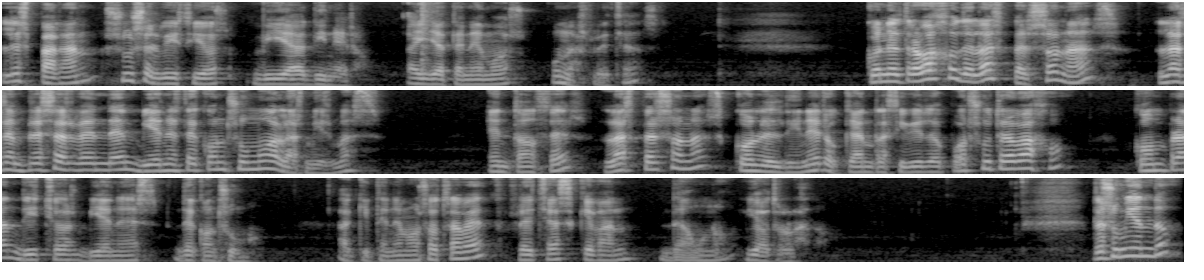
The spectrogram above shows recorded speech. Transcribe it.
les pagan sus servicios vía dinero. Ahí ya tenemos unas flechas. Con el trabajo de las personas, las empresas venden bienes de consumo a las mismas. Entonces, las personas, con el dinero que han recibido por su trabajo, compran dichos bienes de consumo. Aquí tenemos otra vez flechas que van de uno y otro lado. Resumiendo,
